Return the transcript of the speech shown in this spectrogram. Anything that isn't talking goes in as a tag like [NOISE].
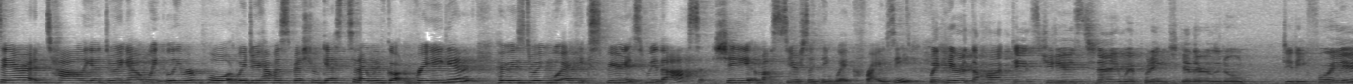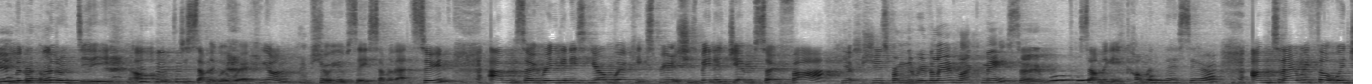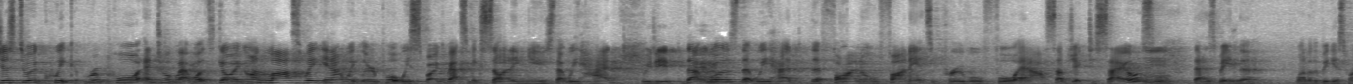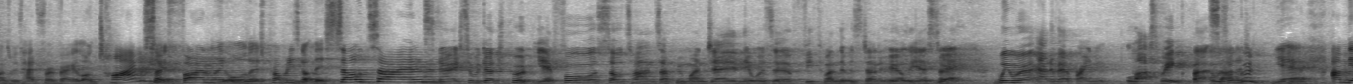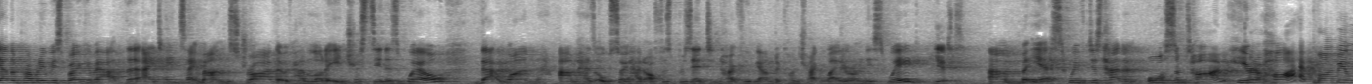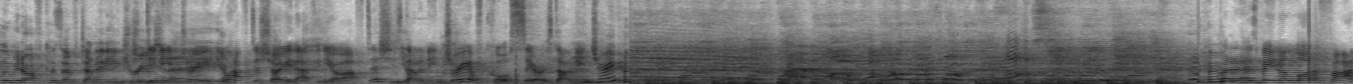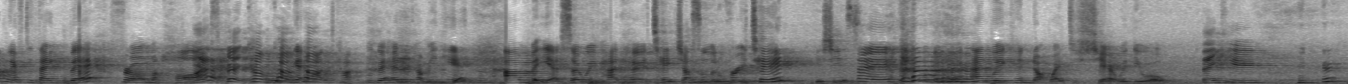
Sarah and Talia are doing our weekly report. We do have a special guest today. We've got Regan, who is doing work experience with us. She must seriously think we're crazy. We're here at the Hype Dance Studios today. We're putting together a little ditty for you. A little, little [LAUGHS] ditty, oh, just something we're working on. I'm sure you'll see some of that soon. Um, so Regan is here on work experience. She's been a gem so far. Yep, she's from the Riverland like me, so something in common there, Sarah. Um, today we thought we'd just do a quick report and talk about what's going on. Last week in our weekly report we spoke about some exciting news that we had. We did. That was that we had the final finance approval for our subject to sales. Mm. That has been the one of the biggest ones we've had for a very long time. So Yeah. finally all those properties got their sold signs. I know, so we got to put, yeah, four sold signs up in one day and there was a fifth one that was done earlier. So Yeah. We were out of our brain last week, but it was all good. Yeah. Um, the other property we spoke about, the 18 St Martin's Drive, that we've had a lot of interest in as well. That one um, has also had offers presented and hopefully be under contract later on this week. Yes. Um, but yes, we've just had an awesome time here at Hype. Might be a little bit off because I've done an injury She did an today. injury. Yep. We'll have to show you that video after. She's Yep. done an injury. Of course, Sarah's done an injury. [LAUGHS] been a lot of fun. We have to thank Beck from Hype. Yes, Beck, come, We'll come, get come. To We'll get her to come in here. Um, but yeah, so we've had her teach us a little routine. Here she is. Hey. [LAUGHS] and we cannot wait to share it with you all. Thank you. [LAUGHS]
